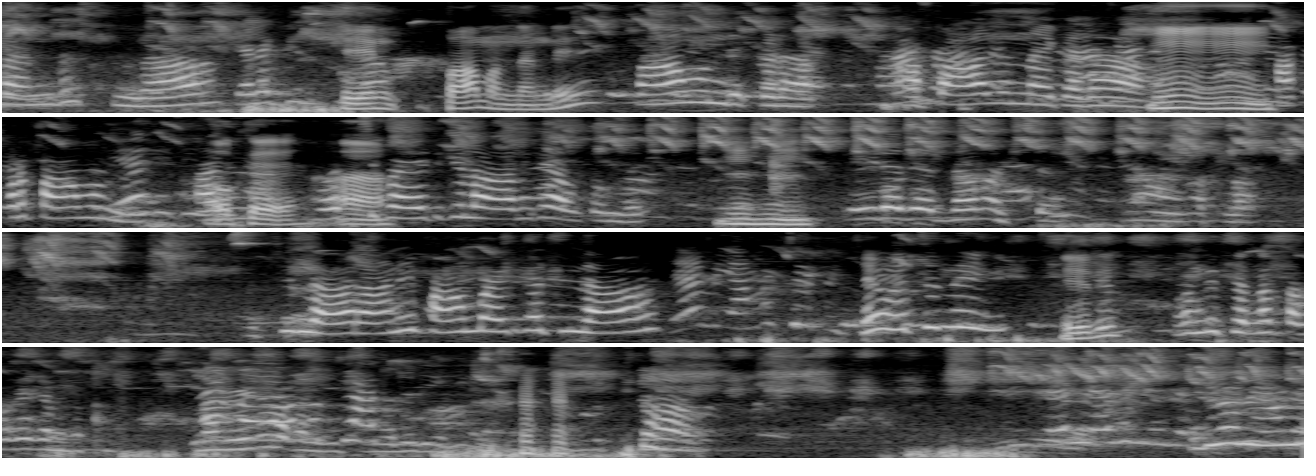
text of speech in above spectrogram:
కనిపిస్తుందా పాము ఉందండి పాము ఉంది ఇక్కడ. ఆ పాలు ఉన్నాయి కదా. మ్మ్, మ్మ్. అక్కడ పాము ఉంది ఓకే. వచ్చి బయటికి లానికి వెళ్తుంది. మ్మ్. వీడియో చేద్దాం వచ్చా. అట్లా. వచ్చిందా? రాణి పాము బయటకు వచ్చిందా? ఏ వచ్చింది. ఏది? ఉంది చిన్న తలకాయ కనిపిస్తుంది. నా కనిపిస్తుంది. ఇదిగో మేమండి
